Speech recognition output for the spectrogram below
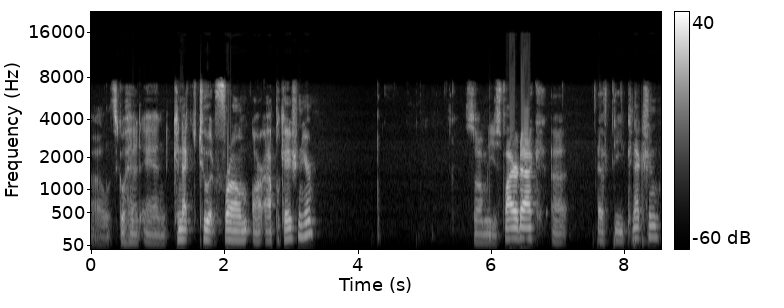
Uh, let's go ahead and connect to it from our application here. So I'm going to use FireDAC, uh, FD connection,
